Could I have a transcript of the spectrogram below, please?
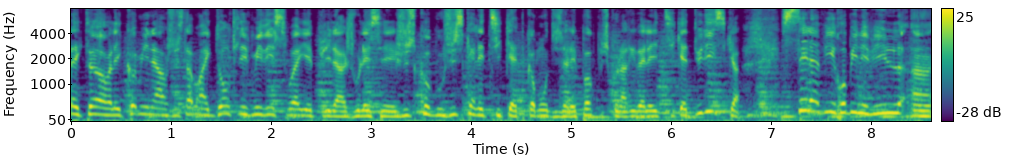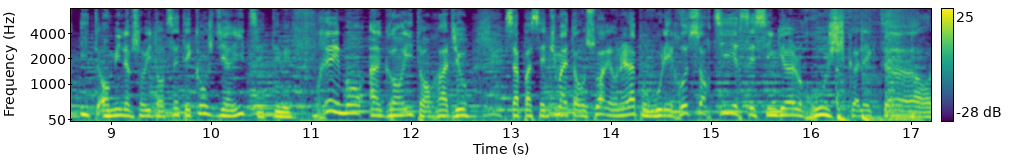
Collector, les communards, juste avant avec Don't Leave Me This Way. Et puis là, je vous laisse jusqu'au bout, jusqu'à l'étiquette, comme on disait à l'époque, puisqu'on arrive à l'étiquette du disque. C'est la vie Robin Neville, un hit en 1987. Et quand je dis un hit, c'était vraiment un grand hit en radio. Ça passait du matin au soir et on est là pour vous les ressortir, ces singles Rouge Collector,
